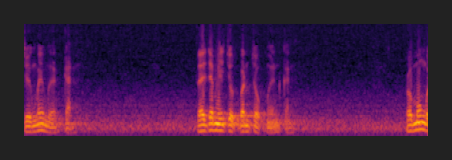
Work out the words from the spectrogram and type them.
จึงไม่เหมือนกัน แต่จะมีจุดบรรจบเหมือนกัน เรามุ่งไป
